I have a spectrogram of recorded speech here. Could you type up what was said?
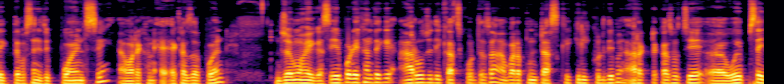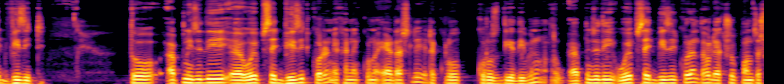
দেখতে পাচ্ছেন যে পয়েন্টসে আমার এখানে এক হাজার পয়েন্ট জমা হয়ে গেছে। এরপর এখান থেকে আরও যদি কাজ করতে চান, আবার আপনি টাস্কে ক্লিক করে দেবেন। আর একটা কাজ হচ্ছে ওয়েবসাইট ভিজিট তো আপনি যদি ওয়েবসাইট ভিজিট করেন, এখানে কোনো অ্যাড আসলে এটা ক্লো ক্রোজ দিয়ে দিবেন। আপনি যদি ওয়েবসাইট ভিজিট করেন, তাহলে একশো পঞ্চাশ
